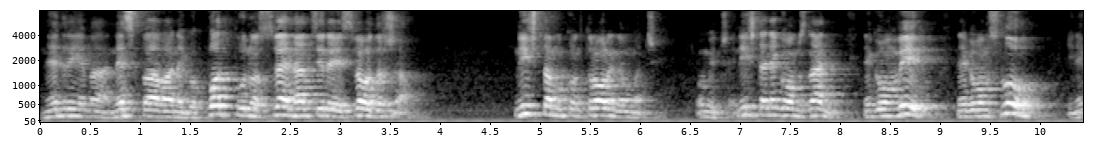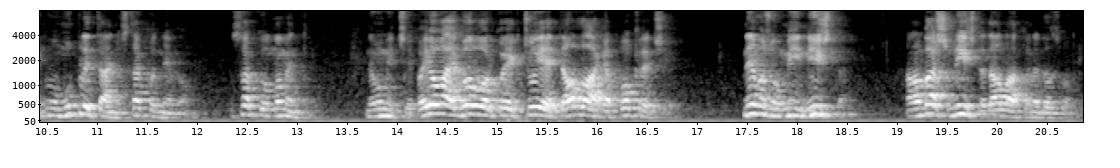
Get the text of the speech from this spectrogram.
Ne drijema, ne spava, nego potpuno sve nacire i sve održava. Ništa mu kontroli ne umači. umiče. Ništa njegovom znanju, njegovom vidu, njegovom sluhu i njegovom uplitanju svakodnevnom, u svakom momentu ne umiče. Pa i ovaj govor kojeg čujete, Allah ga pokreće. Ne možemo mi ništa, ali baš ništa da Allah to ne dozvoli.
